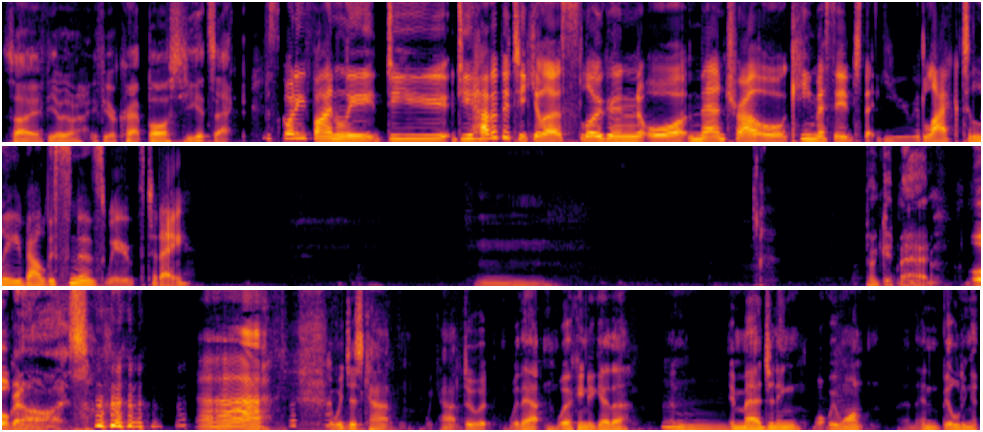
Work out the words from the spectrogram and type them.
So if you're if you're a crap boss, you get sacked. Scotty, finally, do you do you have a particular slogan or mantra or key message that you would like to leave our listeners with today? Hmm. Don't get mad. Organise. Ah, we just can't we can't do it without working together and hmm. imagining what we want and then building it.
